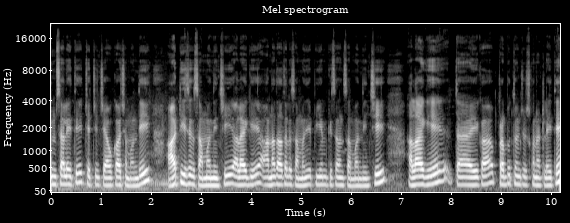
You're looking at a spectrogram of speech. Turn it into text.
అంశాలు అయితే చర్చించే అవకాశం ఉంది. ఆర్టీసీకి సంబంధించి అలాగే అన్నదాతలకు సంబంధించి పిఎం కిసాన్ సంబంధించి అలాగే ఇక ప్రభుత్వం చూసుకున్నట్లయితే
